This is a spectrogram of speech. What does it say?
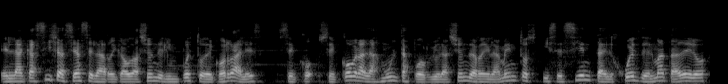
En la casilla se hace la recaudación del impuesto de corrales, se, se, cobran las multas por violación de reglamentos y se sienta el juez del matadero,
